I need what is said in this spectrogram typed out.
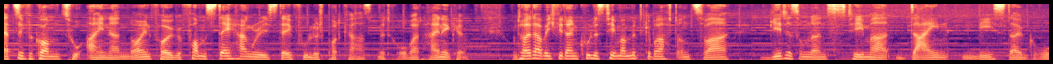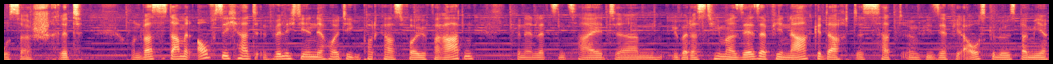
Herzlich willkommen zu einer neuen Folge vom Stay Hungry, Stay Foolish Podcast mit Robert Heinecke. Und heute habe ich wieder ein cooles Thema mitgebracht und zwar geht es um das Thema Dein nächster großer Schritt. Und was es damit auf sich hat, will ich dir in der heutigen Podcast-Folge verraten. Ich bin in der letzten Zeit ähm, über das Thema sehr, sehr viel nachgedacht. Es hat irgendwie sehr viel ausgelöst bei mir.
